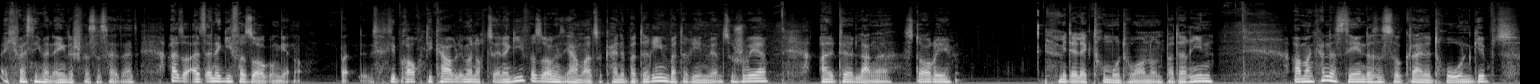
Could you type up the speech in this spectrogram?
Ich weiß nicht mehr in Englisch, was das heißt. Also als Energieversorgung, genau. Sie brauchen die Kabel immer noch zur Energieversorgung. Sie haben also keine Batterien. Batterien werden zu schwer. Alte, lange Story mit Elektromotoren und Batterien. Aber man kann das sehen, dass es so kleine Drohnen gibt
